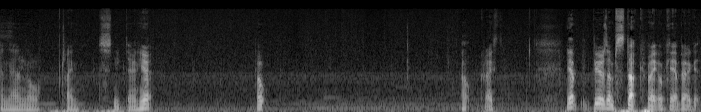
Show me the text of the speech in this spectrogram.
and then we'll try and sneak down here. Oh. Oh, Christ. Yep, beers, I'm stuck. Right, okay, I better get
